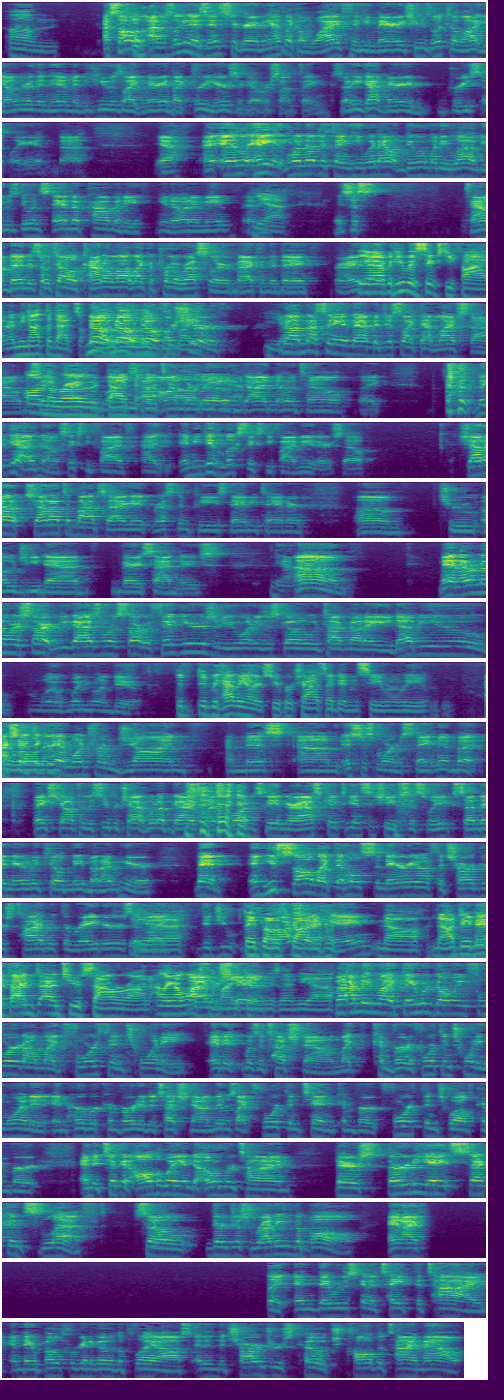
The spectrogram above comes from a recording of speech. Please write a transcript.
Um, I saw, I was looking at his Instagram. He had like a wife that he married. She was looked a lot younger than him, and he was like married like three years ago or something. So he got married recently. And uh, yeah. And, and hey, one other thing, he went out doing what he loved. He was doing stand up comedy. You know what I mean? And yeah, It's just found dead in his hotel, kind of a lot like a pro wrestler back in the day, right? yeah, but he was 65. I mean, not that that's No, no, old, no, but, for like, sure. Yeah. No, I'm not saying that, but just like that lifestyle. On the road, died in the hotel, On the road, yeah. died in the hotel. Like, but yeah, no, 65, uh, and he didn't look 65 either. So, shout out, shout out to Bob Saget. Rest in peace, Danny Tanner. Um, true OG dad. Very sad news. yeah. Um, man, I don't know where to start. Do you guys want to start with figures, or you want to just go talk about AEW? What, what do you want to do? Did, did we have any other super chats I didn't see when we? Actually, I think we had one from John. I missed. Um, it's just more of a statement, but thanks, John, for the super chat. What up, guys? My squad is getting their ass kicked against the Chiefs this week. Sunday nearly killed me, but I'm here, man. And you saw like that whole scenario if the Chargers tied with the Raiders, and Yeah. like, did you? They you both watch got that it. game. No, no, dude. Man, that- I'm, I'm too sour on. I like I watched the understand. Vikings and yeah, But I mean, like they were going for it on like fourth and twenty, and it was a touchdown. Like converted fourth and twenty-one, and, and Herbert converted a touchdown. Then it was like fourth and ten convert, fourth and twelve convert, and it took it all the way into overtime There's 38 seconds left. So they're just running the ball. And I and they were just going to take the tie and they were both were going to go to the playoffs and then the chargers coach called a timeout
